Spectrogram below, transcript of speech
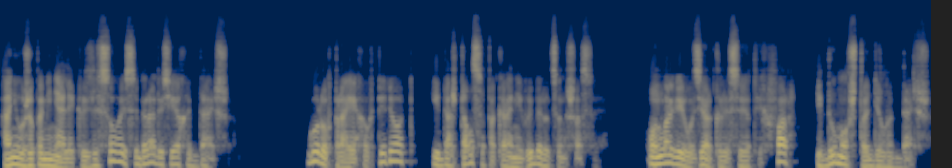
Они уже поменяли колесо и собирались ехать дальше. Гуров проехал вперед и дождался, пока они выберутся на шоссе. Он ловил в зеркале свет их фар и думал, что делать дальше.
